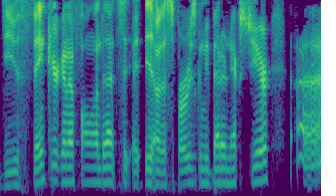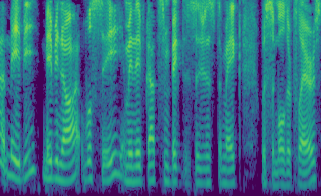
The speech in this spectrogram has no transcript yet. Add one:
Do you think you're going to fall into that? Are the Spurs going to be better next year? Uh, maybe, maybe not. We'll see. I mean, they've got some big decisions to make with some older players.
